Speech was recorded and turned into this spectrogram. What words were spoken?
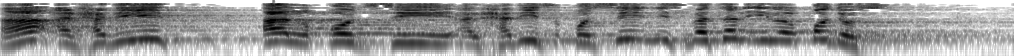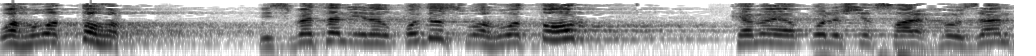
آه الحديث القدسي. الحديث القدسي نسبة إلى القدس وهو الطهر. نسبة إلى القدس وهو الطهر. كما يقول الشيخ صالح فوزان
